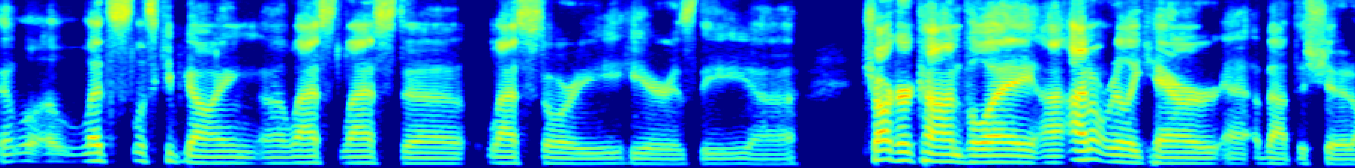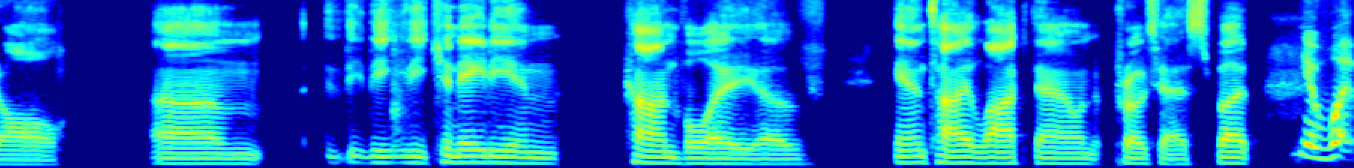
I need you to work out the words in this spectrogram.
let's let's keep going. Uh, last last uh last story here is the uh trucker convoy. Uh, i don't really care uh, about this shit at all. Um the the, the canadian convoy of anti-lockdown protests but yeah what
